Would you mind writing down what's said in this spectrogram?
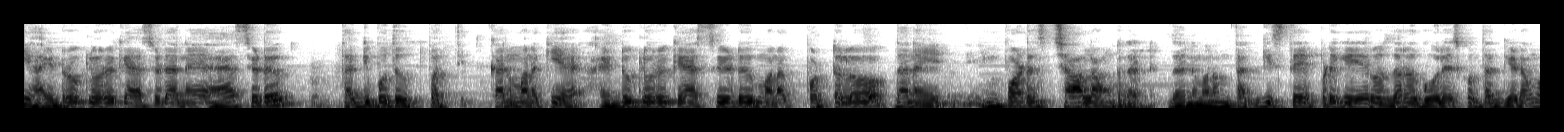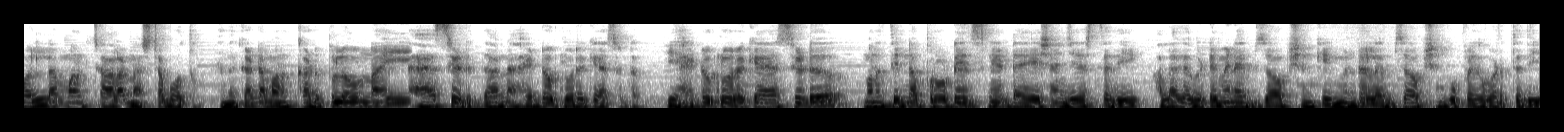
ఈ హైడ్రోక్లోరిక్ యాసిడ్ అనే యాసిడ్ తగ్గిపోతుంది ఉత్పత్తి. కానీ మనకి హైడ్రోక్లోరిక్ యాసిడ్ మన పొట్టలో దాని ఇంపార్టెన్స్ చాలా ఉంటుందండి. దాన్ని మనం తగ్గిస్తే ఎప్పటికీ ఏ రోజు తర్వాత గోలేసుకొని తగ్గడం వల్ల మనకు చాలా నష్టపోతాం. ఎందుకంటే మన కడుపులో ఉన్న ఈ యాసిడ్ దాన్ని హైడ్రోక్లోరిక్ యాసిడ్ ఈ హైడ్రోక్లోరిక్ యాసిడ్ మనం తిన్న ప్రోటీన్స్ని డైజెషన్ చేస్తుంది. అలాగే విటమిన్ అబ్జార్ప్షన్కి మినరల్ అబ్జార్ప్షన్కి ఉపయోగపడుతుంది.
